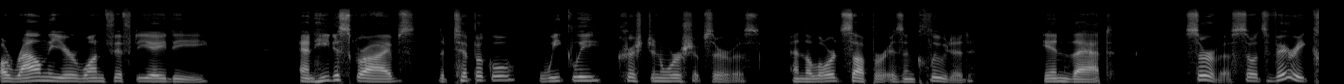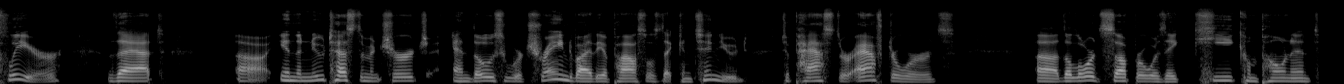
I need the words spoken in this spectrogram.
around the year 150 AD. And he describes the typical weekly Christian worship service, and the Lord's Supper is included in that service. So it's very clear that uh, in the New Testament church and those who were trained by the apostles that continued to pastor afterwards, uh, the Lord's Supper was a key component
